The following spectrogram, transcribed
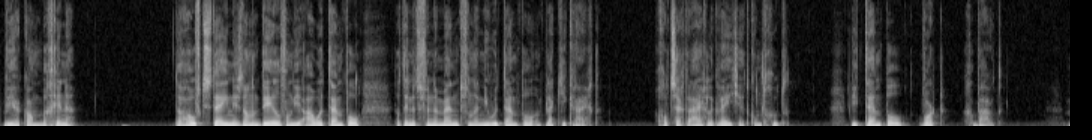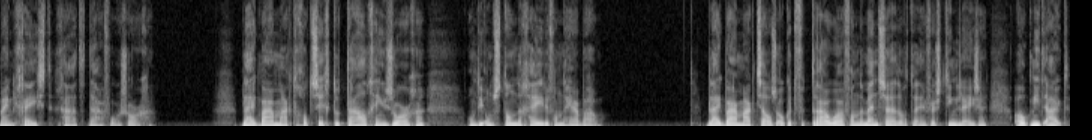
weer kan beginnen. De hoofdsteen is dan een deel van die oude tempel dat in het fundament van de nieuwe tempel een plekje krijgt. God zegt eigenlijk, weet je, het komt goed. Die tempel wordt gebouwd. Mijn geest gaat daarvoor zorgen. Blijkbaar maakt God zich totaal geen zorgen om die omstandigheden van de herbouw. Blijkbaar maakt zelfs ook het vertrouwen van de mensen, dat we in vers 10 lezen, ook niet uit.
